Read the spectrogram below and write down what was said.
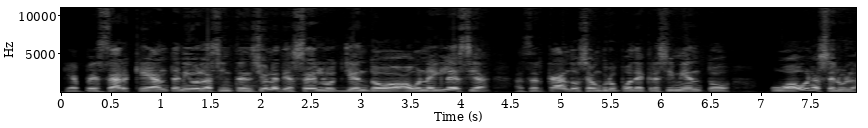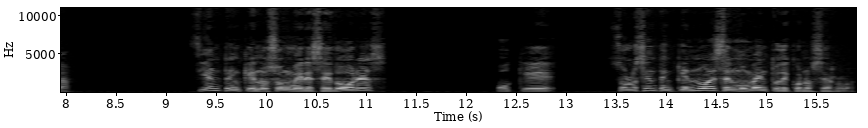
que a pesar que han tenido las intenciones de hacerlo yendo a una iglesia, acercándose a un grupo de crecimiento o a una célula, sienten que no son merecedores o que solo sienten que no es el momento de conocerlo.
